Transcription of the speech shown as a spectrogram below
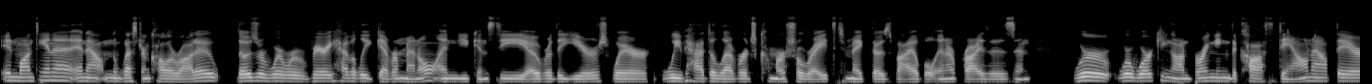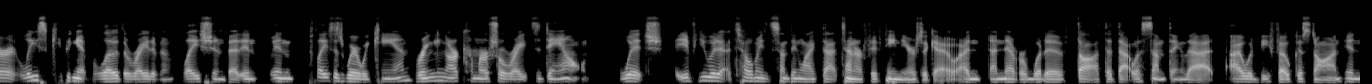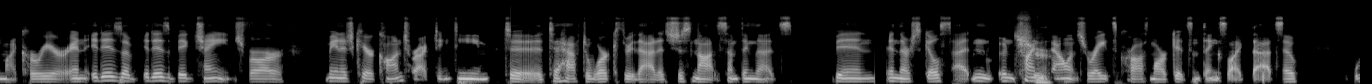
in Montana and out in the western Colorado, those are where we're very heavily governmental. And you can see over the years where we've had to leverage commercial rates to make those viable enterprises. And we're we're working on bringing the cost down out there, at least keeping it below the rate of inflation. But in, in places where we can, bringing our commercial rates down which if you would tell me something like that 10 or 15 years ago, I, I never would have thought that that was something that I would be focused on in my career. And it is a it is a big change for our managed care contracting team to to have to work through that. It's just not something that's been in their skill set and, and trying sure. to balance rates across markets and things like that. So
